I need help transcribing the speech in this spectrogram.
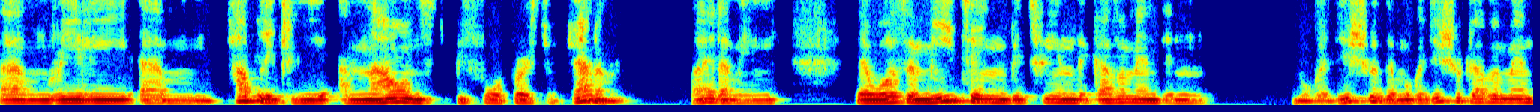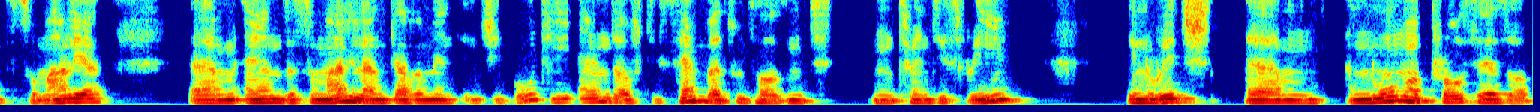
um, really um, publicly announced before 1st of January, right? I mean, there was a meeting between the government in Mogadishu, the Mogadishu government, Somalia, um, and the Somaliland government in Djibouti, end of December 2023, in which um, a normal process of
